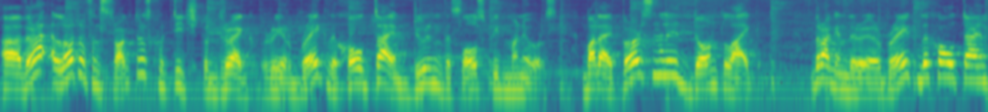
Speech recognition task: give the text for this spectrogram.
uh, there are a lot of instructors who teach to drag rear brake the whole time during the slow speed maneuvers, but I personally don't like it. Dragging the rear brake the whole time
